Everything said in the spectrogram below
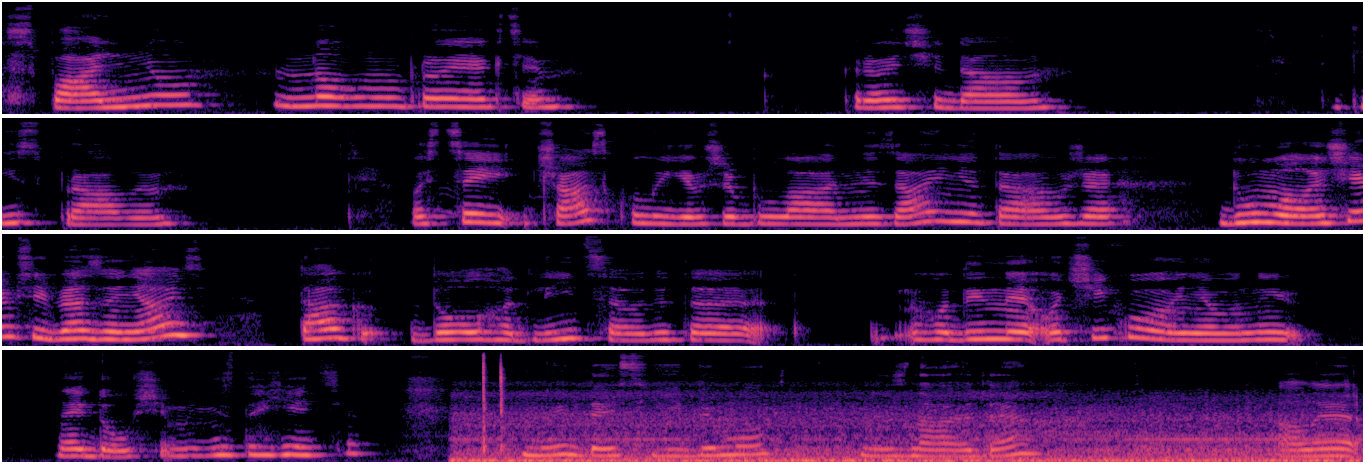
спальню в новому проєкті. Коротше, да. Такі справи. Ось цей час, коли я вже була не зайнята, а вже думала, чим себе зайняти, так довго длиться. От це години очікування, вони найдовші, мені здається. Ми десь їдемо, не знаю де. Але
